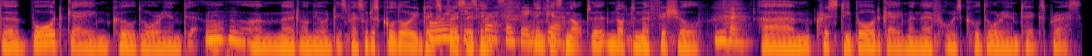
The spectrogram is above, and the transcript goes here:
the board game called Orient mm-hmm. um, Murder on the Orient Express, or just called Orient, Orient Express, Express. I think. I think, think yeah. it's not uh, not an official no. Um, Christie board game, and therefore is called Orient Express.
